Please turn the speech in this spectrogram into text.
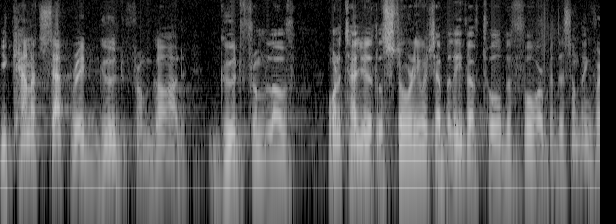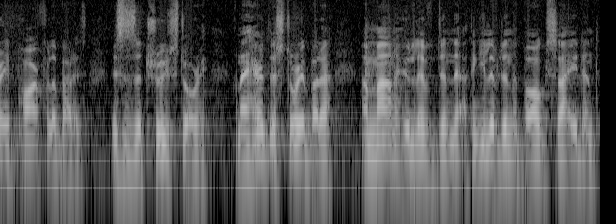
You cannot separate good from God, good from love. I want to tell you a little story which I believe I've told before, but there's something very powerful about it. This is a true story. And I heard this story about a, a man who lived in the, I think he lived in the Bogside, and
